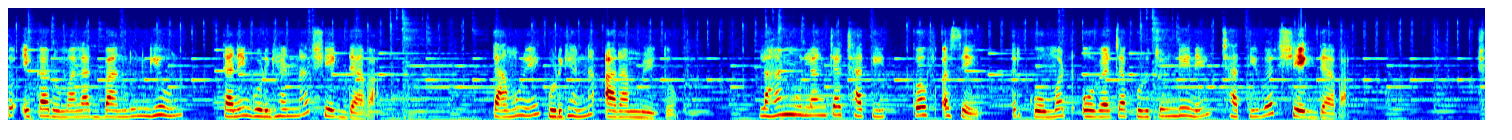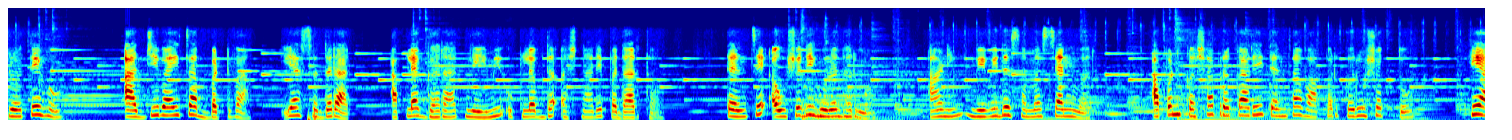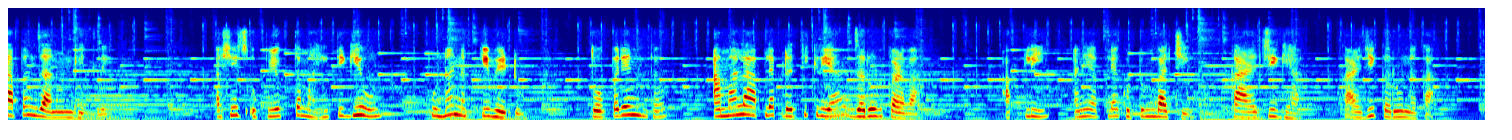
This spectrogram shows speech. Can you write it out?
तो एका रुमालात बांधून घेऊन त्याने गुडघ्यांना शेक द्यावा. त्यामुळे गुडघ्यांना आराम मिळतो. लहान मुलांच्या छातीत कफ असेल तर कोमट ओव्याच्या पुरचुंडीने छातीवर शेक द्यावा. श्रोते हो आजीबाईचा बटवा या सदरात आपल्या घरात नेहमी उपलब्ध असणारे पदार्थ त्यांचे औषधी गुणधर्म आणि विविध समस्यांवर आपण कशा प्रकारे त्यांचा वापर करू शकतो हे आपण जाणून घेतले. अशीच उपयुक्त माहिती घेऊन पुन्हा नक्की भेटू. तोपर्यंत आम्हाला आपल्या प्रतिक्रिया जरूर कळवा. आपली आणि आपल्या कुटुंबाची काळजी घ्या काळजी करू नका.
